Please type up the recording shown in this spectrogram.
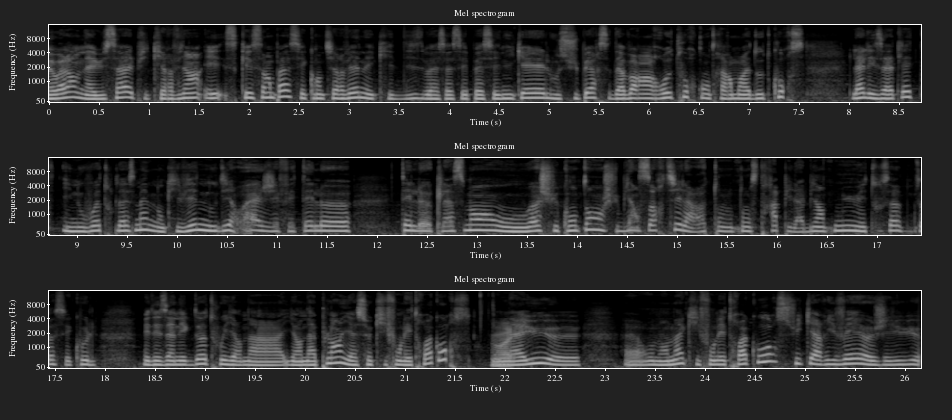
Mais voilà, on a eu ça et puis qui revient. Et ce qui est sympa, c'est quand ils reviennent et qu'ils disent bah ça s'est passé nickel ou super, c'est d'avoir un retour contrairement à d'autres courses. Là, les athlètes, ils nous voient toute la semaine, donc ils viennent nous dire ouais j'ai fait tel euh, tel classement ou ah, je suis content, je suis bien sorti là, ton, ton strap il a bien tenu et tout ça, donc ça c'est cool. Mais des anecdotes, oui, il y en a, il y en a plein. Il y a ceux qui font les trois courses. On a eu, euh, euh, on en a qui font les trois courses. Celui qui arrivait, euh, j'ai eu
